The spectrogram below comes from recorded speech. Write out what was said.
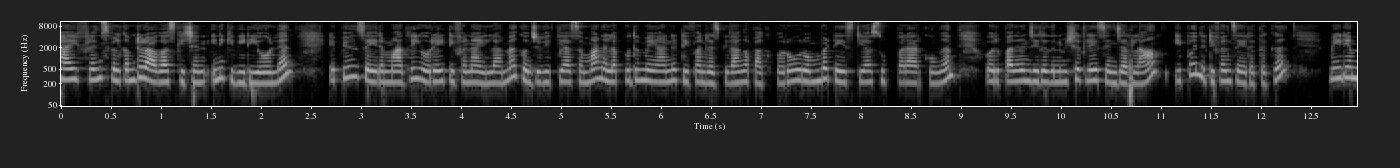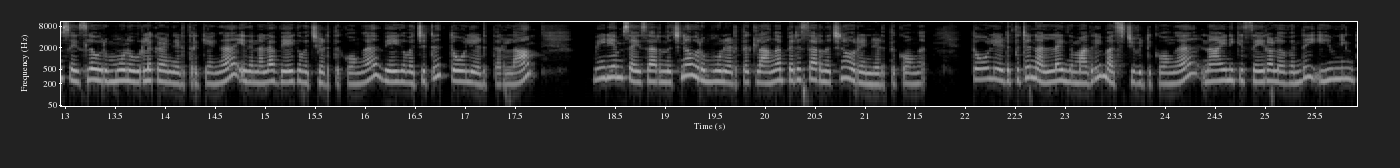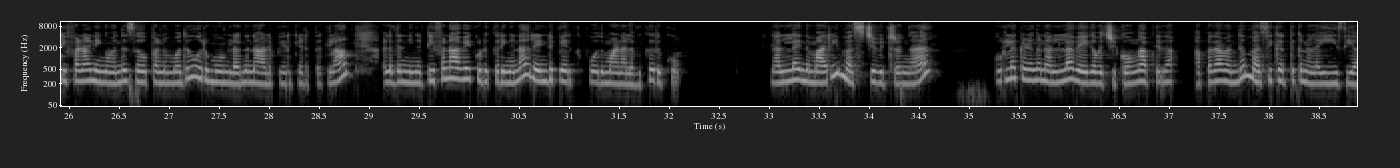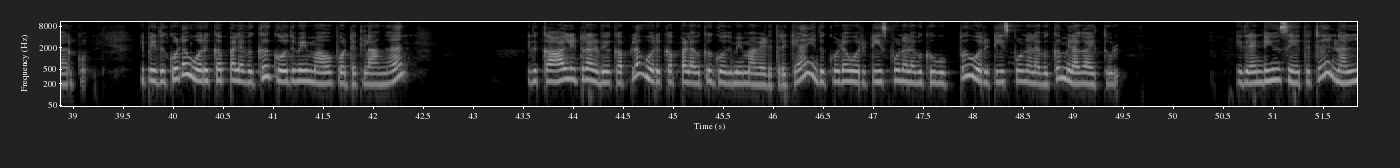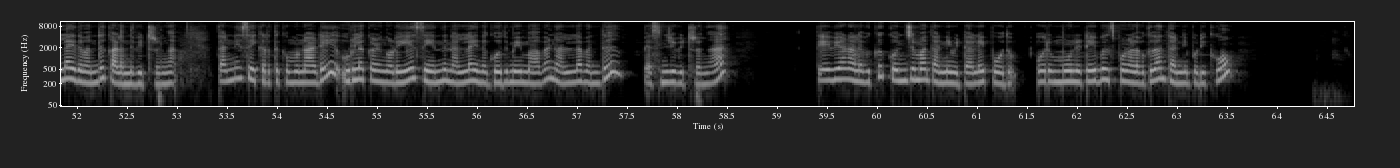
Hi friends welcome to Raga's kitchen இன்றைக்கி வீடியோவில் எப்பயும் செய்கிற மாதிரி ஒரே டிஃபனாக இல்லாமல் கொஞ்சம் வித்தியாசமாக நல்ல புதுமையான டிஃபன் ரெசிபி தாங்க பார்க்க போகிறோம் ரொம்ப டேஸ்டியாக சூப்பராக இருக்குங்க. ஒரு பதினஞ்சு இருபது நிமிஷத்துலேயே செஞ்சிடலாம். இப்போ இந்த டிஃபன் செய்கிறதுக்கு மீடியம் சைஸில் ஒரு மூணு உருளைக்கிழங்கு எடுத்திருக்கேங்க. இதை நல்லா வேக வச்சு எடுத்துக்கோங்க. வேக வச்சுட்டு தோல் எடுத்துடலாம். மீடியம் சைஸாக இருந்துச்சுன்னா ஒரு மூணு எடுத்துக்கலாங்க. பெருசாக இருந்துச்சுன்னா ஒரு ரெண்டு எடுத்துக்கோங்க. தோல் எடுத்துகிட்டு நல்லா இந்த மாதிரி மசிச்சு விட்டுக்கோங்க. நான் இன்றைக்கி செய்கிற அளவு வந்து ஈவினிங் டிஃபனாக நீங்கள் வந்து சர்வ் பண்ணும்போது ஒரு மூணுலேருந்து நாலு பேருக்கு எடுத்துக்கலாம். அல்லது நீங்கள் டிஃபனாகவே கொடுக்குறீங்கன்னா ரெண்டு பேருக்கு போதுமான அளவுக்கு இருக்கும். நல்லா இந்த மாதிரி மசிச்சு விட்டுருங்க. உருளைக்கிழங்கு நல்லா வேக வச்சுக்கோங்க. அப்படி தான் அப்போ தான் வந்து மசிக்கிறதுக்கு நல்லா ஈஸியாக இருக்கும். இப்போ இது கூட ஒரு கப் அளவுக்கு கோதுமை மாவு போட்டுக்கலாங்க. இது கால் லிட்டர் அளவு கப்பில் ஒரு கப் அளவுக்கு கோதுமை மாவு எடுத்திருக்கேன். இது கூட ஒரு டீஸ்பூன் அளவுக்கு உப்பு ஒரு டீஸ்பூன் அளவுக்கு மிளகாய்த்தூள் இது ரெண்டையும் சேர்த்துட்டு நல்லா இதை வந்து கலந்து விட்டுருங்க. தண்ணி சேர்க்கறதுக்கு முன்னாடி உருளைக்கிழங்கோடையே சேர்ந்து நல்லா இந்த கோதுமை மாவை நல்லா வந்து பிசைஞ்சு விட்டுருங்க. தேவையான அளவுக்கு கொஞ்சமாக தண்ணி விட்டாலே போதும். ஒரு மூணு டேபிள் ஸ்பூன் அளவுக்கு தான் தண்ணி பிடிக்கும்.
